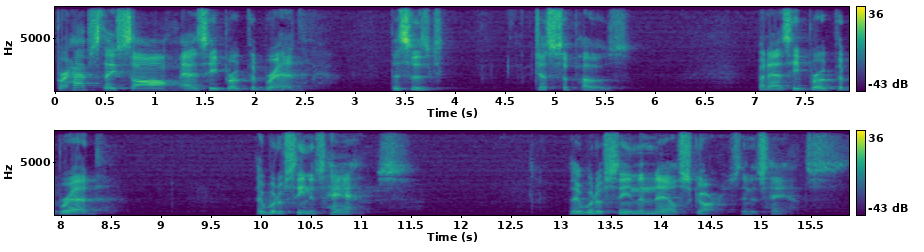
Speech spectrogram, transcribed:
Perhaps they saw as he broke the bread, this is just suppose, but as he broke the bread, they would have seen his hands. They would have seen the nail scars in his hands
